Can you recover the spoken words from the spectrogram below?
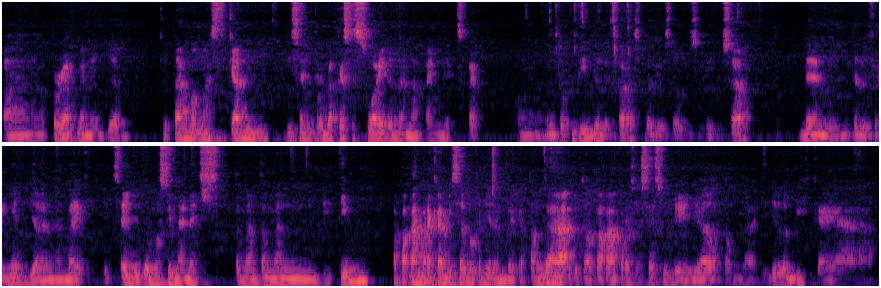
uh, product manager. Kita memastikan desain produknya sesuai dengan apa yang di expect uh, untuk di deliver sebagai solusi ke user dan deliverynya berjalan dengan baik. Jadi saya juga mesti manage teman-teman di tim, apakah mereka bisa bekerja dengan baik atau enggak, gitu. Apakah prosesnya sudah ideal atau enggak. Jadi lebih kayak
